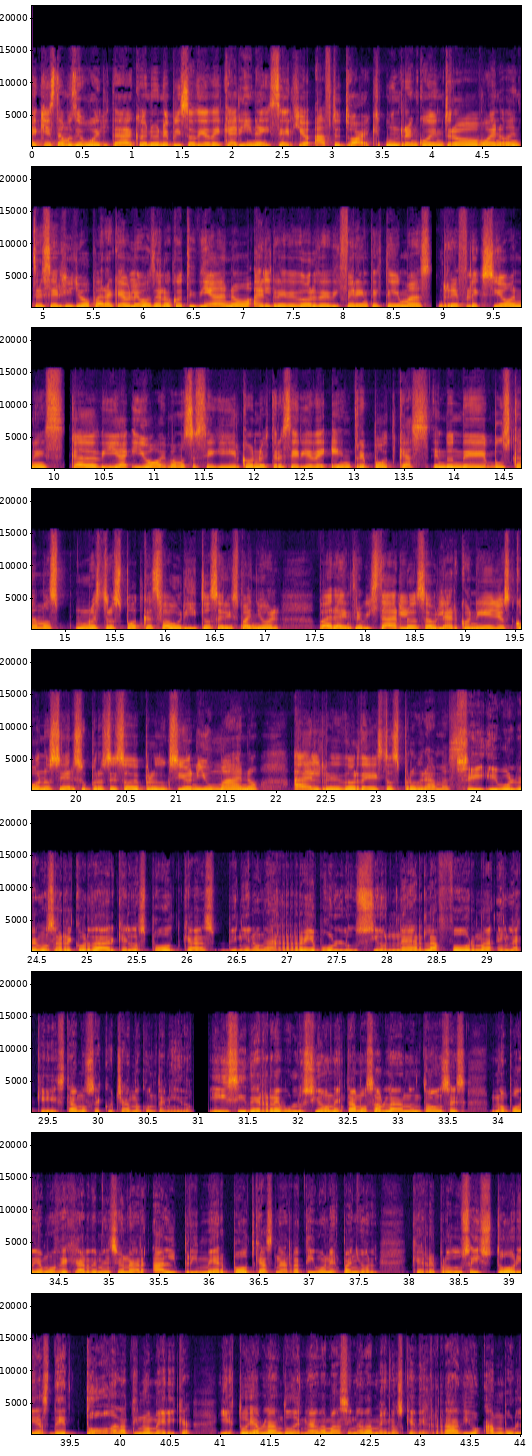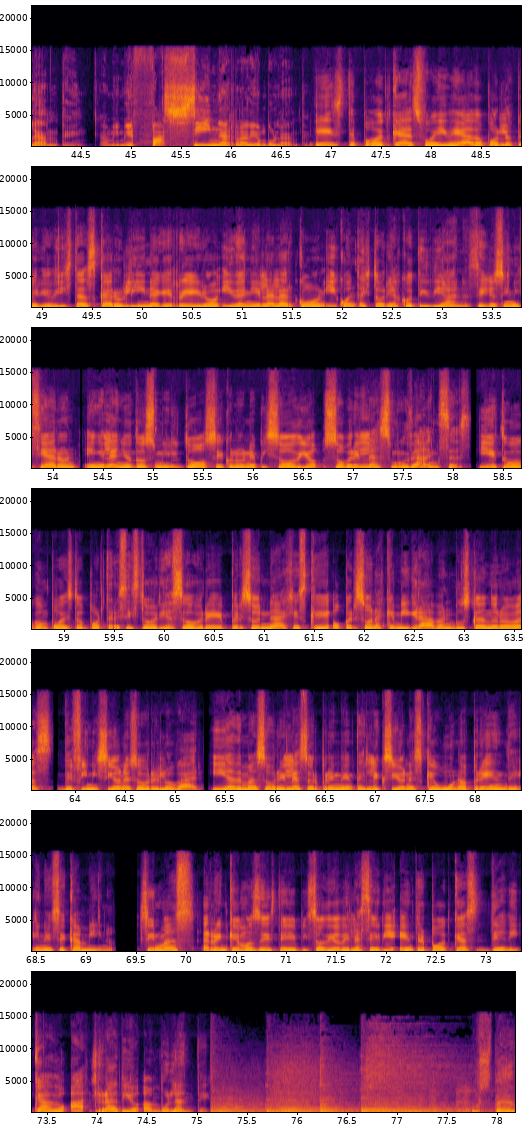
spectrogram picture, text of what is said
Aquí estamos de vuelta con un episodio de Karina y Sergio After Dark, un reencuentro, bueno, entre Sergio y yo para que hablemos de lo cotidiano alrededor de diferentes temas, reflexiones cada día y hoy vamos a seguir con nuestra serie de Entre Podcasts, en donde buscamos nuestros podcasts favoritos en español para entrevistarlos, hablar con ellos, conocer su proceso de producción y humano alrededor de estos programas. Sí, y volvemos a recordar que los podcasts vinieron a revolucionar la forma en la que estamos escuchando contenido. Y si de revolución estamos hablando, entonces no podíamos dejar de mencionar al primer podcast narrativo en español que reproduce historias de toda Latinoamérica y estoy hablando de nada más y nada menos que de Radio Ambulante. A mí me fascina Radio Ambulante. Este podcast fue ideado por los periodistas Carolina Guerrero y Daniela Alarcón y cuenta historias cotidianas. Ellos iniciaron en el año 2012 con un episodio sobre las mudanzas y estuvo compuesto por tres historias sobre personajes que o personas que migraban buscando nuevas definiciones sobre el hogar y además sobre las sorprendentes lecciones que uno aprende en ese camino. Sin más, arranquemos este episodio de la serie Entre Podcast dedicado a Radio Ambulante. ¿Usted?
